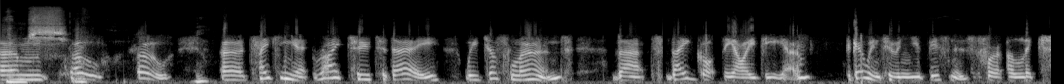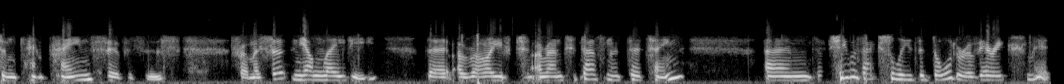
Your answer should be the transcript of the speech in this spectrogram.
Um, so, so uh, taking it right to today, we just learned that they got the idea to go into a new business for election campaign services from a certain young lady that arrived around 2013. And she was actually the daughter of Eric Schmidt,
